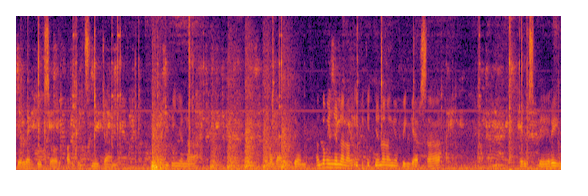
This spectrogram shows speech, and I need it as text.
filler bits or pag bits nyo dyan. Para hindi nyo na magamit yun. Ang gawin nyo na lang itikit nyo na lang yung finger sa release bearing.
